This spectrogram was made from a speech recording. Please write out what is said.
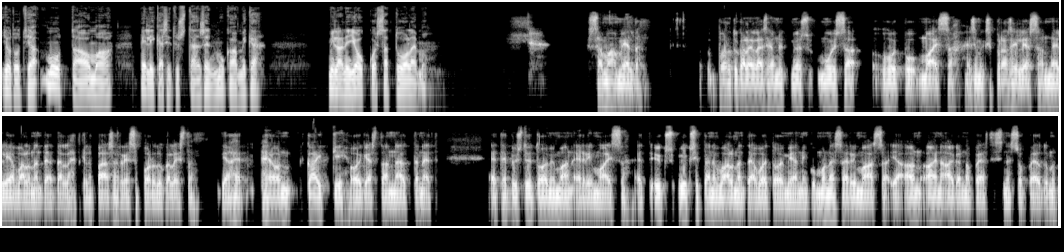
jutut ja muuttaa omaa pelikäsitystään sen mukaan, mikä, millainen joukkue sattuu olemaan. Samaa mieltä. Portugalilaisia on nyt myös muissa huippumaissa. Esimerkiksi Brasiliassa on neljä valmentajaa tällä hetkellä pääsarjassa Portugalista. Ja he, he on kaikki oikeastaan näyttäneet, että he pystyvät toimimaan eri maissa. Että yksi yksittäinen valmentaja voi toimia niin kuin monessa eri maassa ja on aina aika nopeasti sinne sopeutunut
